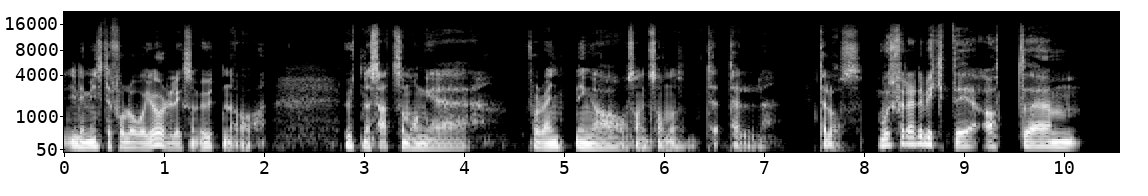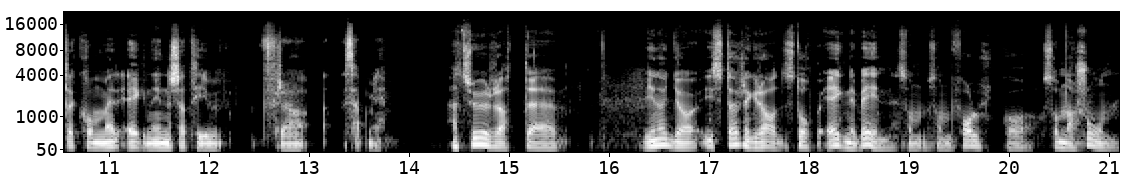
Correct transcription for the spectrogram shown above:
i det minste få lov å gjøre det liksom uten å, uten å sette så mange forventninger og sånn, sånn til, til, oss. Hvorfor er det viktig at um det kommer egne initiativ fra Sápmi? Jeg tror at eh, vi er nødt til å i større grad stå på egne bein som, som folk og som nasjon.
